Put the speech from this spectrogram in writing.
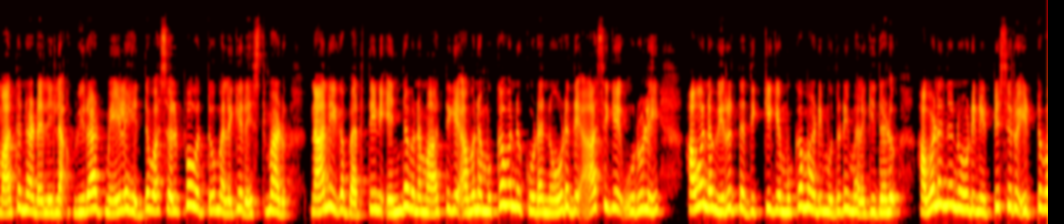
ಮಾತನಾಡಲಿಲ್ಲ. ವಿರಾಟ್ ಮೇಲೆ ಎದ್ದವ ಸ್ವಲ್ಪ ಹೊತ್ತು ಮಲಗೆ ರೆಸ್ಟ್ ಮಾಡು. ನಾನೀಗ ಬರ್ತೀನಿ ಎಂದವನ ಮಾತಿಗೆ ಅವನ ಮುಖವನ್ನು ಕೂಡ ನೋಡದೆ ಹಾಸಿಗೆ ಉರುಳಿ ಅವನ ವಿರುದ್ಧ ದಿಕ್ಕಿಗೆ ಮುಖ ಮಾಡಿ ಮುದುಡಿ ಮಲಗಿದಳು. ಅವಳನ್ನು ನೋಡಿ ನಿಟ್ಟಿಸಿರು ಇಟ್ಟುವ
